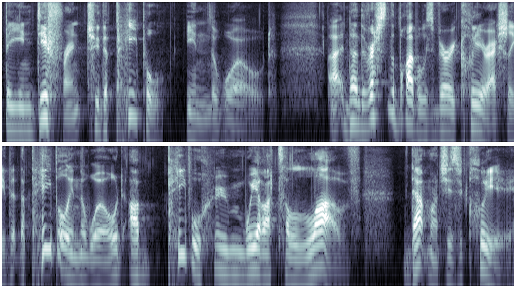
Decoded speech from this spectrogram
be indifferent to the people in the world. Uh, no, the rest of the Bible is very clear, actually, that the people in the world are people whom we are to love. That much is clear.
